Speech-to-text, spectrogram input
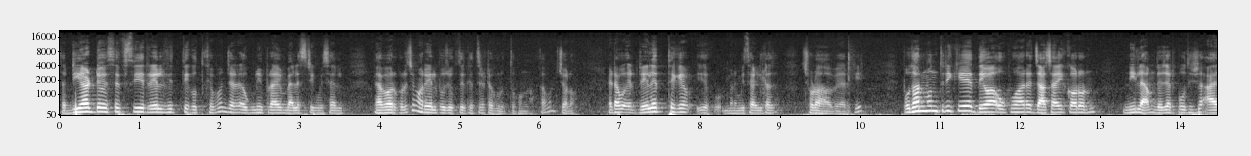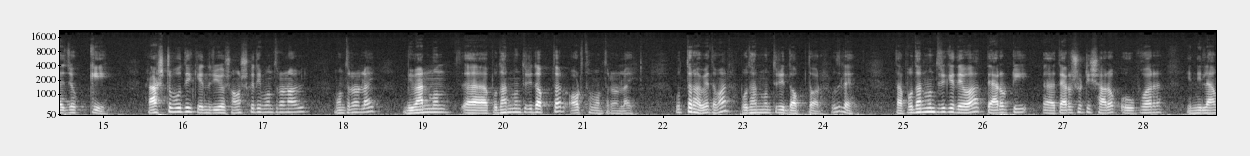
তা ডিআরডিও এসএফসি রেল ভিত্তিক উৎক্ষেপণ, যারা অগ্নি প্রাইম ব্যালিস্টিক মিসাইল ব্যবহার করেছে এবং রেল প্রযুক্তির ক্ষেত্রে এটা গুরুত্বপূর্ণ। কেমন? চলো। এটা রেলের থেকে ইয়ে মানে মিসাইলটা ছোড়া হবে আর কি। প্রধানমন্ত্রীকে দেওয়া উপহারে যাচাইকরণ নিলাম দু হাজার পঁচিশে আয়োজক কে? রাষ্ট্রপতি, কেন্দ্রীয় সংস্কৃতি মন্ত্রণালয় মন্ত্রণালয়, বিমান মন- প্রধানমন্ত্রী দপ্তর, অর্থ মন্ত্রণালয়। উত্তর হবে তোমার প্রধানমন্ত্রী দপ্তর, বুঝলে? তা প্রধানমন্ত্রীকে দেওয়া তেরোটি তেরোশোটি স্মারক ও উপহার নিলাম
